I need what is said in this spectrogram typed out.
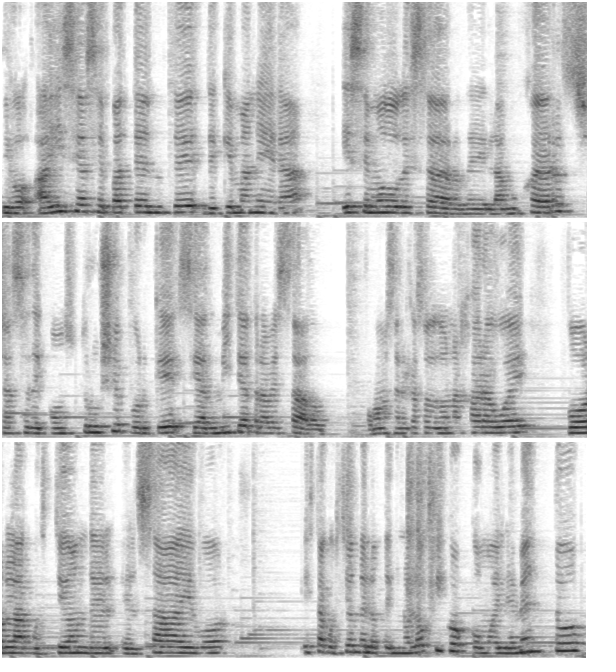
Digo, ahí se hace patente de qué manera ese modo de ser de la mujer ya se deconstruye porque se admite atravesado, pongamos en el caso de Donna Haraway, por la cuestión del el cyborg, esta cuestión de lo tecnológico como elemento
